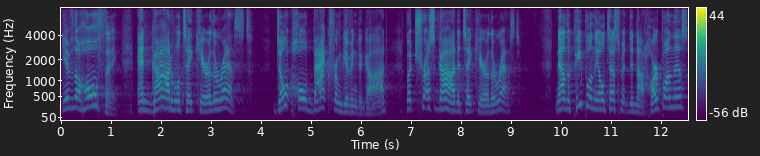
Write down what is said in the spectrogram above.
Give the whole thing and God will take care of the rest. Don't hold back from giving to God, but trust God to take care of the rest. Now, the people in the Old Testament did not harp on this.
